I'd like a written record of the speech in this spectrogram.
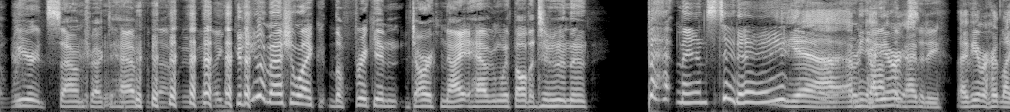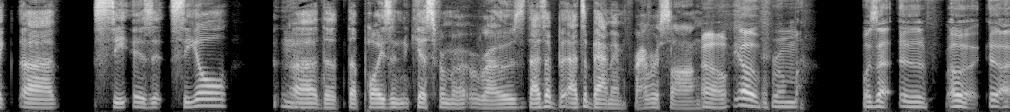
a weird soundtrack to have for that movie. Like, could you imagine like the freaking Dark Knight having with all the tune and then Batman City? Yeah, Or- I or mean, have you Gotham ever- I've- City? Have you ever heard like uh, see is it Seal? Hmm. Uh, the the poison kiss from a rose. That's a that's a Batman Forever song. oh, oh, from was that? Uh, oh, uh,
